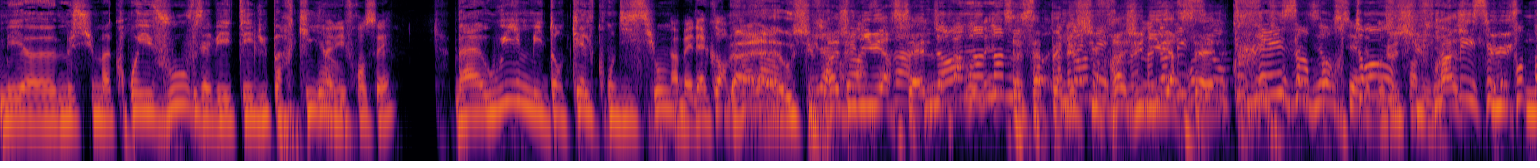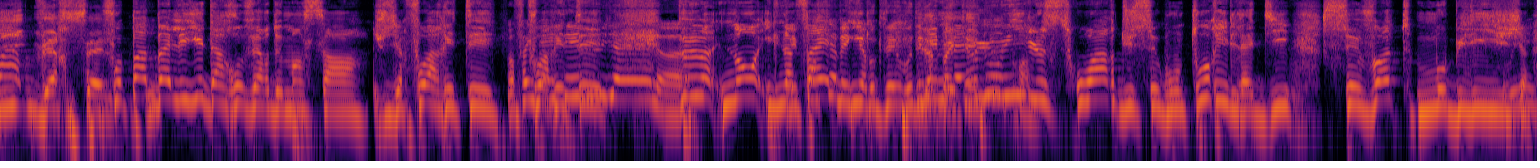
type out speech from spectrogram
Mais euh, Monsieur Macron et vous, vous avez été élu par qui Bah, hein les Français. Bah oui, mais dans quelles conditions Ah ben d'accord. Bah, Voilà. au suffrage universel. Non, non, non, Ça s'appelle le suffrage universel. c'est très important. Le suffrage faut pas- universel. faut pas balayer d'un revers de main ça. Je veux dire, faut arrêter. Enfin, faut il a été arrêter. Peu- non, il n'a pas. Avaient il- mais pour même quelqu'un d'autre. lui, le soir du second tour, il l'a dit. Ce vote m'oblige Oui.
